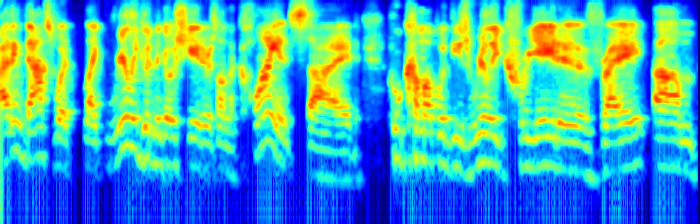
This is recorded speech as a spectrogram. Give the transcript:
I think that's what like really good negotiators on the client side who come up with these really creative, right? Um,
